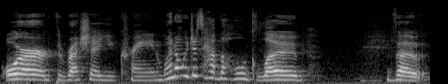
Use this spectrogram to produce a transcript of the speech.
or the Russia, Ukraine. Why don't we just have the whole globe vote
